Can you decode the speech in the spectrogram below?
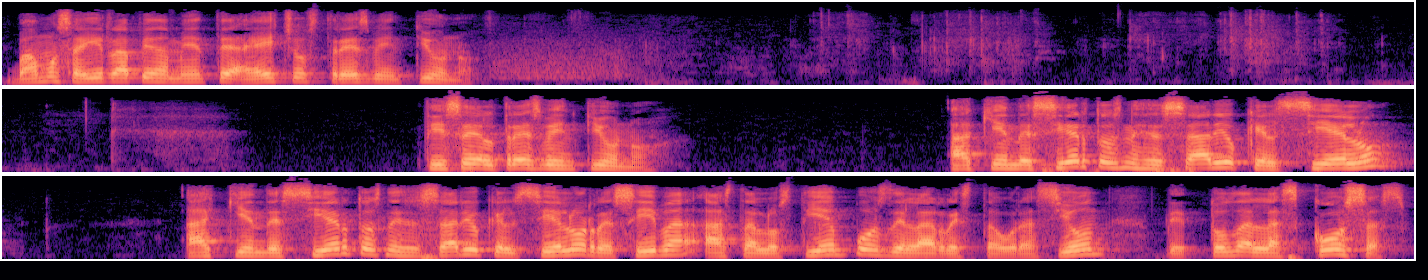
Vamos a ir rápidamente a Hechos 3.21. Dice el 3.21, a quien de cierto es necesario que el cielo, a quien de cierto es necesario que el cielo reciba hasta los tiempos de la restauración de todas las cosas,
